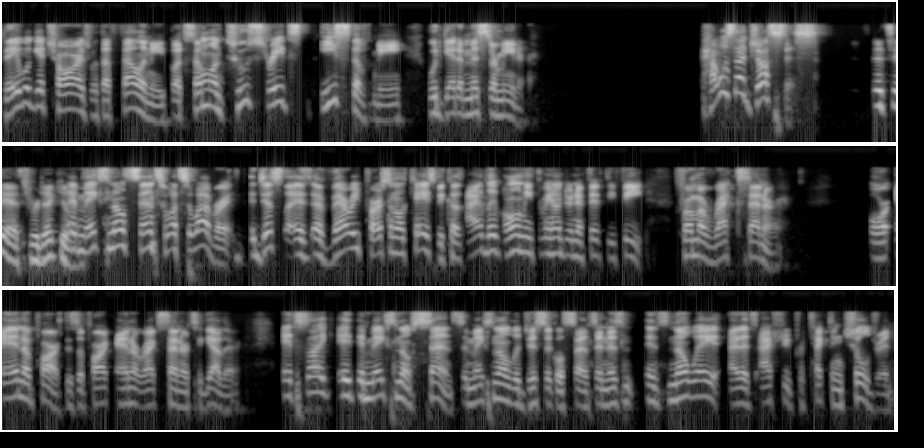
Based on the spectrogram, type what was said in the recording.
they would get charged with a felony, but someone two streets east of me would get a misdemeanor. How is that justice? It's yeah, it's ridiculous. It makes no sense whatsoever. It just is a very personal case because I live only 350 feet from a rec center or in a park. There's a park and a rec center together. It's like it, it makes no sense. It makes no logistical sense, and it's, it's no way that it's actually protecting children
